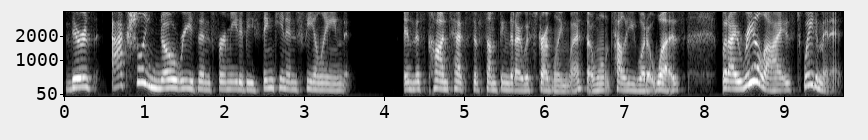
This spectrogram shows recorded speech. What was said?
There's actually no reason for me to be thinking and feeling in this context of something that I was struggling with. I won't tell you what it was, but I realized wait a minute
